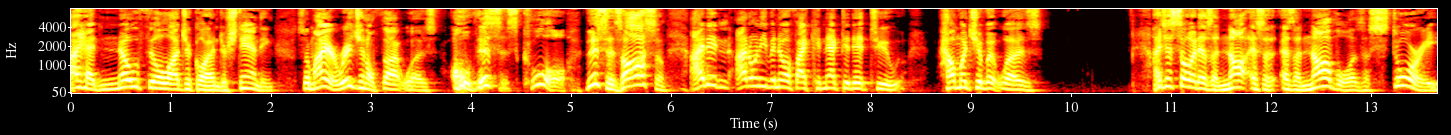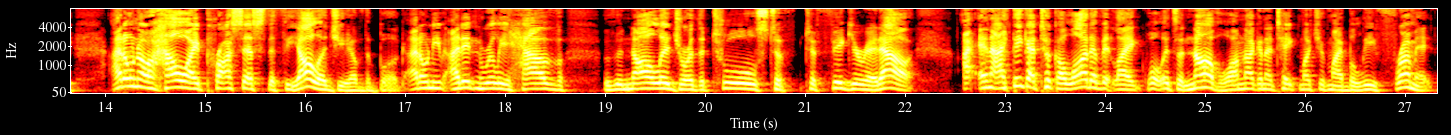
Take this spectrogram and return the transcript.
I had no theological understanding. So my original thought was, oh, this is cool. This is awesome. I didn't, I don't even know if I connected it to how much of it was. I just saw it as a, no, as a, as a novel, as a story. I don't know how I processed the theology of the book. I don't even, I didn't really have the knowledge or the tools to, to figure it out. I, and I think I took a lot of it like, well, it's a novel. I'm not going to take much of my belief from it.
